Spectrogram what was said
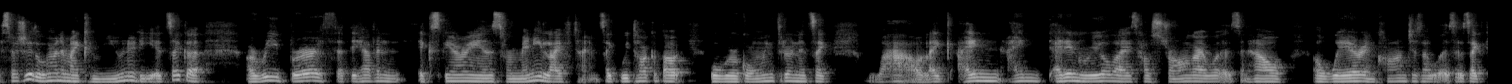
especially the women in my community it's like a a rebirth that they haven't experienced for many lifetimes. Like we talk about what we're going through and it's like wow like i i, I didn't realize how strong i was and how aware and conscious i was. It's like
